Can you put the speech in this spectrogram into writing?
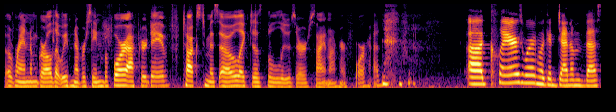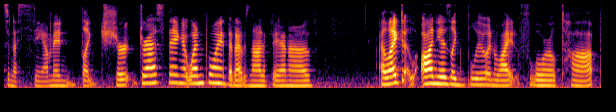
a random girl that we've never seen before, after Dave talks to Miss O, like does the loser sign on her forehead. Uh, Claire's wearing like a denim vest and a salmon like shirt dress thing at one point that I was not a fan of. I liked Anya's like blue and white floral top.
